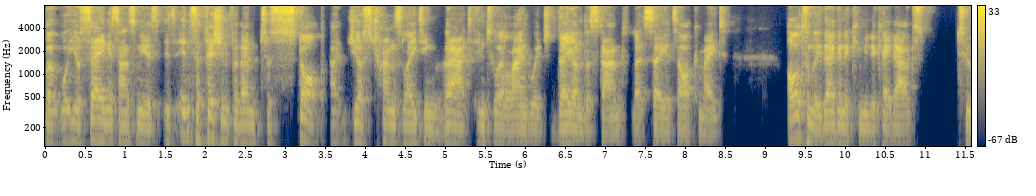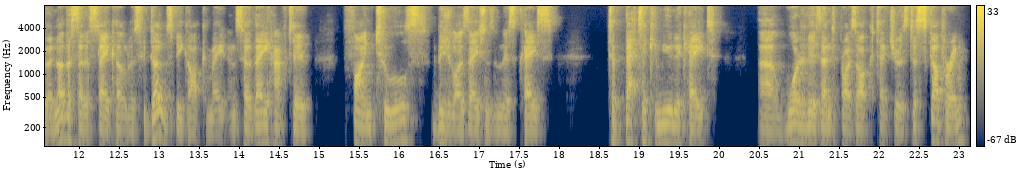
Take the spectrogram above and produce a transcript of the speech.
but what you're saying, it sounds to me, is it's insufficient for them to stop at just translating that into a language they understand. Let's say it's Archimate. Ultimately, they're going to communicate out to another set of stakeholders who don't speak Archimate. And so they have to find tools, visualizations in this case, to better communicate uh, what it is enterprise architecture is discovering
